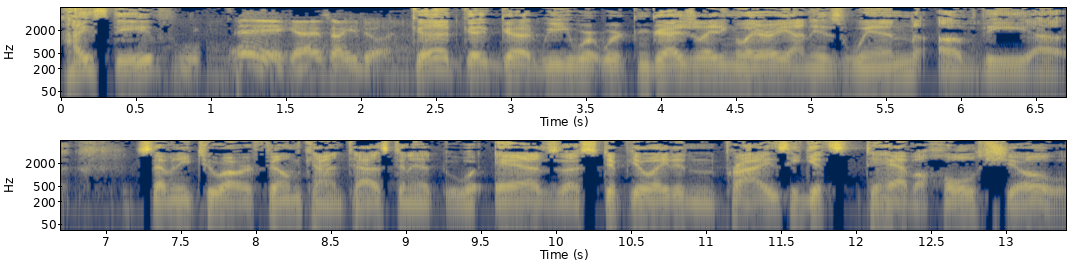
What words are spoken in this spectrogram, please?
Hi, Steve. Hey guys, how you doing? Good, good, good. We were, we're congratulating Larry on his win of the uh, 72 hour film contest, and it as uh, stipulated in the prize, he gets to have a whole show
